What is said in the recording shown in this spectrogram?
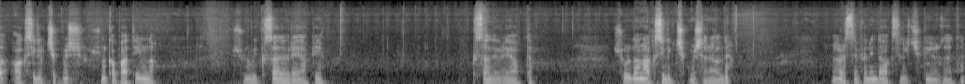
Şimdi burada aksilik çıkmış. Şunu kapatayım da. Şunu bir kısa devre yapayım. Kısa devre yaptım. Şuradan aksilik çıkmış herhalde. Her seferinde aksilik çıkıyor zaten.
